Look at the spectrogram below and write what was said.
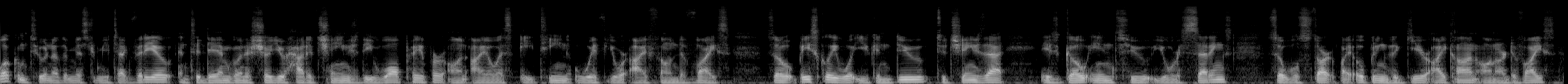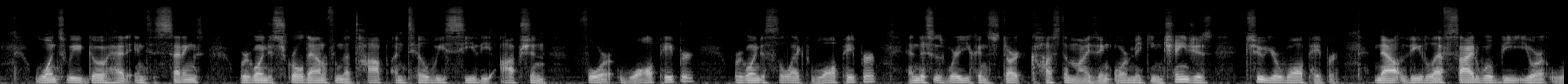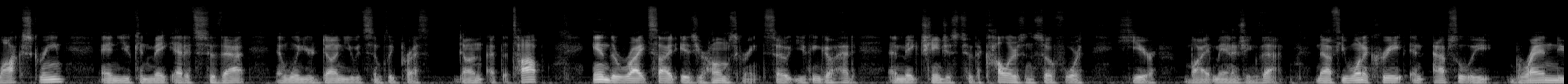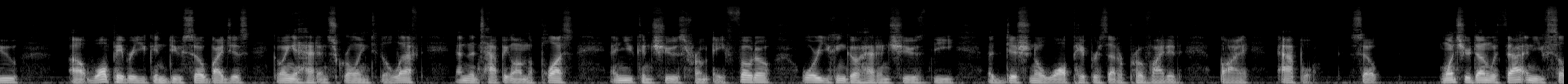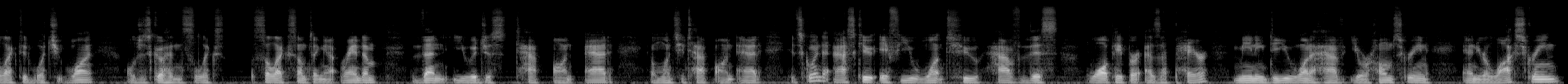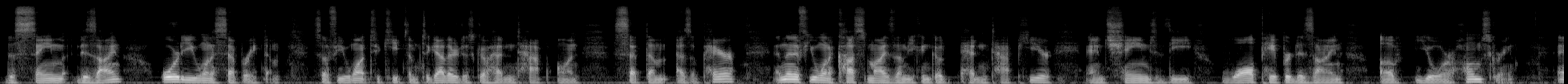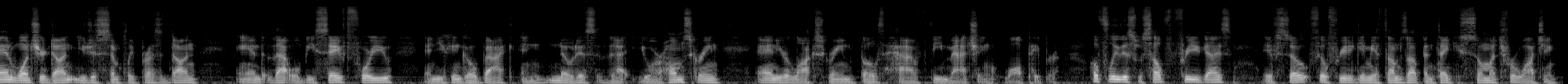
Welcome to another Mr. Mew Tech video, and today I'm going to show you how to change the wallpaper on iOS 18 with your iPhone device. So basically what you can do to change that is go into your settings. So we'll start by opening the gear icon on our device. Once we go ahead into settings, we're going to scroll down from the top until we see the option for wallpaper we're going to select wallpaper and this is where you can start customizing or making changes to your wallpaper. Now the left side will be your lock screen and you can make edits to that and when you're done you would simply press done at the top and the right side is your home screen. So you can go ahead and make changes to the colors and so forth here by managing that. Now if you want to create an absolutely brand new uh, wallpaper, you can do so by just going ahead and scrolling to the left and then tapping on the plus and you can choose from a photo or you can go ahead and choose the additional wallpapers that are provided by Apple. So once you're done with that and you've selected what you want, I'll just go ahead and select select something at random, then you would just tap on add. And once you tap on add, it's going to ask you if you want to have this wallpaper as a pair, meaning do you want to have your home screen and your lock screen the same design or do you want to separate them? So if you want to keep them together, just go ahead and tap on set them as a pair. And then if you want to customize them, you can go ahead and tap here and change the wallpaper design of your home screen. And once you're done, you just simply press done and that will be saved for you. And you can go back and notice that your home screen and your lock screen both have the matching wallpaper. Hopefully this was helpful for you guys. If so, feel free to give me a thumbs up and thank you so much for watching.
